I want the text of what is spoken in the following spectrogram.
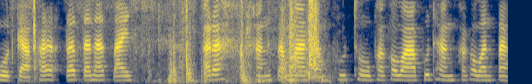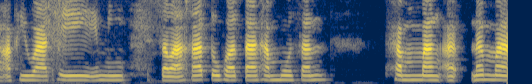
บทกับพระรัตนตรัยอรหังสัมมาสัมพุทโธภควาพุทธังภควันตังอภิวาเทมิสวาคาตภวตาธรรมโมสัน ธรรมังอนะมะ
